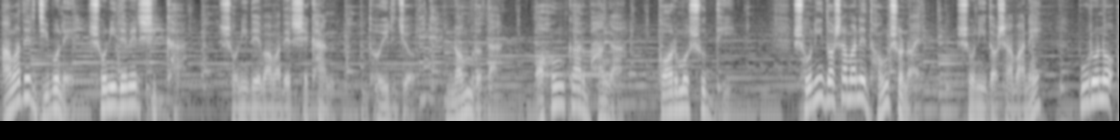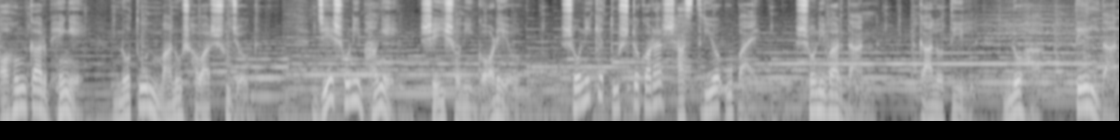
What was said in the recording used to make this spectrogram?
আমাদের জীবনে শনিদেবের শিক্ষা, শনিদেব আমাদের শেখান ধৈর্য, নম্রতা, অহংকার ভাঙা কর্মশুদ্ধি। শনি দশা মানে ধ্বংস নয়, শনি দশা মানে পুরনো অহংকার ভেঙে নতুন মানুষ হওয়ার সুযোগ। যে শনি ভাঙে, সেই শনি গড়েও শনিকে তুষ্ট করার শাস্ত্রীয় উপায়। শনিবার দান, কালো তিল, লোহা, তেল দান,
